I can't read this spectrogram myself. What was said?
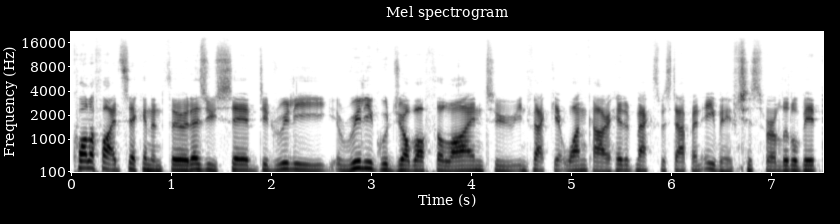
qualified second and third, as you said, did really, really good job off the line to, in fact, get one car ahead of Max Verstappen, even if just for a little bit.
